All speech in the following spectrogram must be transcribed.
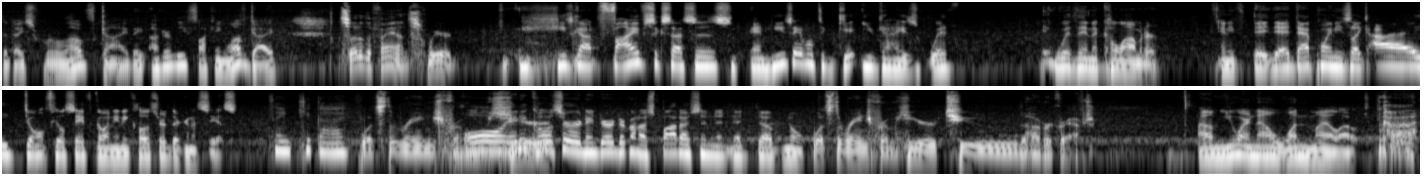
the dice love guy. They utterly fucking love guy. So do the fans. Weird. He's got five successes and he's able to get you guys with within a kilometer and he, at that point he's like i don't feel safe going any closer they're going to see us Thank you, Guy. What's the range from oh here? any closer and they're, they're going to spot us and, and, and, uh, no What's the range from here to the hovercraft? um, you are now one mile out Ah.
